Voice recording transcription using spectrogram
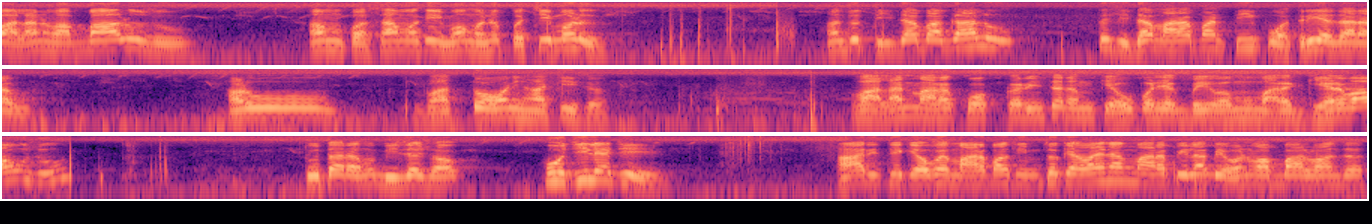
વાલાને વાપવા આલું છું. આમ પસામાંથી એમાં મને પચી મળ્યું. અને જો ત્રીજા ભાગ આલું તો સીધા મારા પણ ત્રી પોત્રીસ હજાર આવું. સારું વાત તો આવવાની સાચી છે. વાલાને મારા કોક કરીને છે ને એમ કહેવું પડશે કે ભાઈ, હવે હું મારા ઘેર વાવું છું. તું તારે અમે બીજો શોખ હોજી લેજે. આ રીતે કહેવું ભાઈ મારા પાસે એમ તો કહેવાય ને કે મારા પેલા બેહન બાપા હાલવાનું છે.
